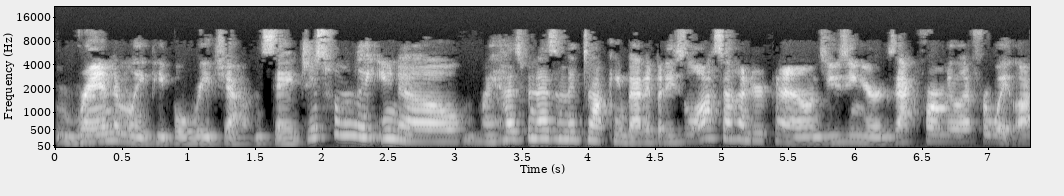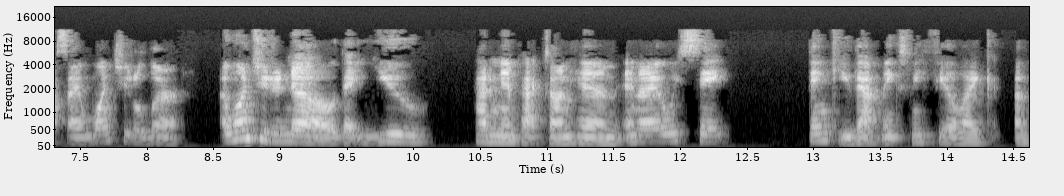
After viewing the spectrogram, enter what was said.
randomly people reach out and say, just want to let you know, my husband hasn't been talking about it, but he's lost 100 pounds using your exact formula for weight loss. I want you to learn, I want you to know that you had an impact on him. And I always say, thank you. That makes me feel like a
